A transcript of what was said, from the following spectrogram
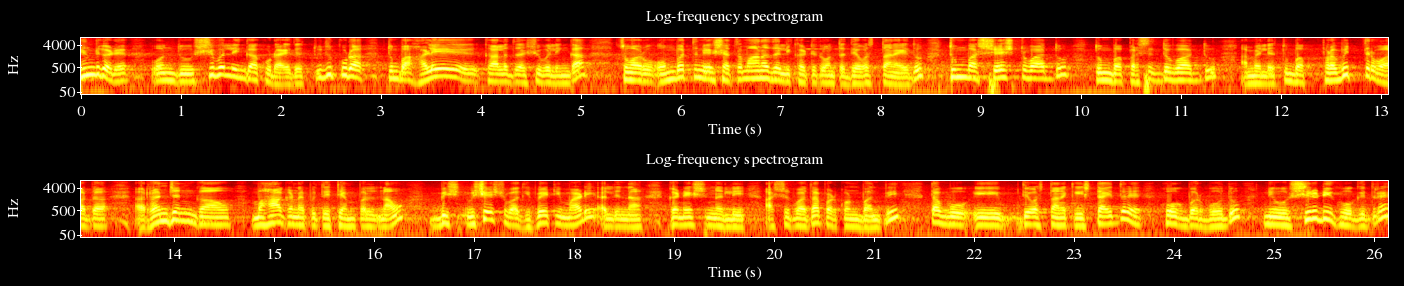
ಹಿಂದ್ಗಡೆ ಒಂದು ಶಿವಲಿಂಗ ಕೂಡ ಇದೆ. ಇದು ಕೂಡ ತುಂಬ ಹಳೆಯ ಕಾಲದ ಶಿವಲಿಂಗ. ಸುಮಾರು ಒಂಬತ್ತನೇ ಶತಮಾನದಲ್ಲಿ ಕಟ್ಟಿರುವಂಥ ದೇವಸ್ಥಾನ ಇದು. ತುಂಬ ಶ್ರೇಷ್ಠವಾದ್ದು, ತುಂಬ ಪ್ರಸಿದ್ಧವಾದ್ದು, ಆಮೇಲೆ ತುಂಬ ಪವಿತ್ರವಾದ ರಂಜನ್ಗಾಂವ್ ಮಹಾಗಣಪತಿ ಟೆಂಪಲ್ ನಾವು ವಿಶ್ ವಿಶೇಷವಾಗಿ ಭೇಟಿ ಮಾಡಿ ಅಲ್ಲಿನ ಗಣೇಶನಲ್ಲಿ ಆಶೀರ್ವಾದ ಪಡ್ಕೊಂಡು ಬಂದ್ವಿ. ತಾವು ಈ ದೇವಸ್ಥಾನಕ್ಕೆ ಇಷ್ಟ ಇದ್ದರೆ ಹೋಗಿ ಬರ್ಬೋದು. ನೀವು ಶಿರ್ಡಿಗೆ ಹೋಗಿದರೆ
